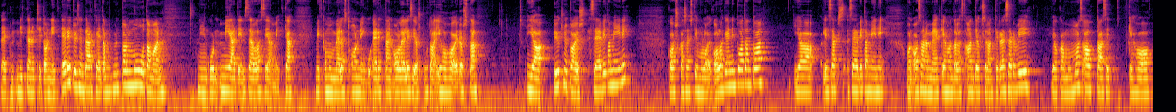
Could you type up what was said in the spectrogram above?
että mitkä nyt sitten on niitä erityisen tärkeitä, mutta nyt on muutaman niin kuin mietin sellaisia, mitkä, mitkä mun mielestä on niin kuin erittäin oleellisia, jos puhutaan ihohoidosta. Ja yksi nyt olisi C-vitamiini, koska se stimuloi kollageenin tuotantoa. Ja lisäksi C-vitamiini on osana meidän kehon tällaista antioksidanttireserviä, joka muun muassa auttaa sit kehoa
